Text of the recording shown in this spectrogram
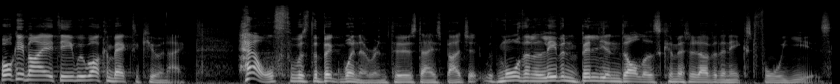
Hoki Maiti, we welcome back to Q&A. Health was the big winner in Thursday's budget, with more than $11 billion committed over the next four years.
